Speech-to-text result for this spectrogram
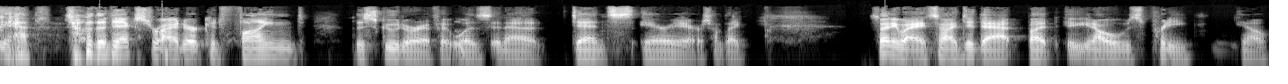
yeah. So the next rider could find the scooter if it was in a dense area or something. So anyway, so I did that, but you know, it was pretty, you know,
